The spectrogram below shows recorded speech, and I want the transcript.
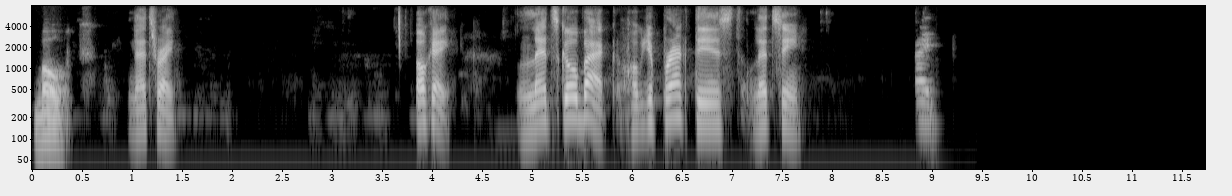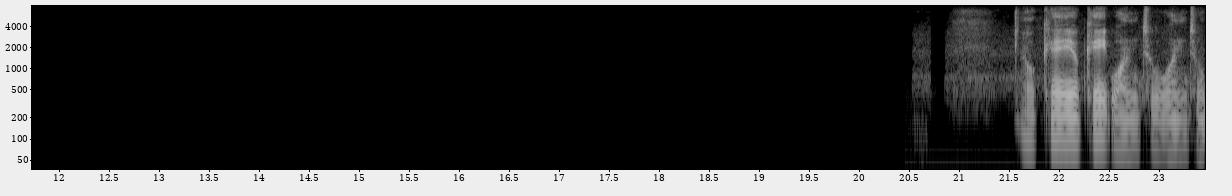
Boat. That's right. Okay, let's go back. Hope you practiced. Let's see. Right. Okay, okay, one, two, one, two.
